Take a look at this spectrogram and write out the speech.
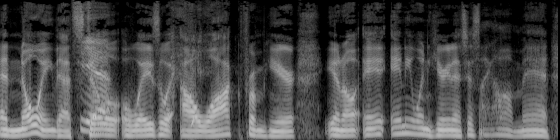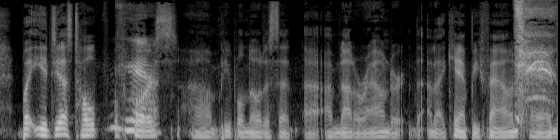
and knowing that's still Yeah. a ways away. I'll walk from here. You know, a- anyone hearing that's just like, oh man. But you just hope, of Yeah. course, um, people notice that uh, I'm not around or that I can't be found, and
